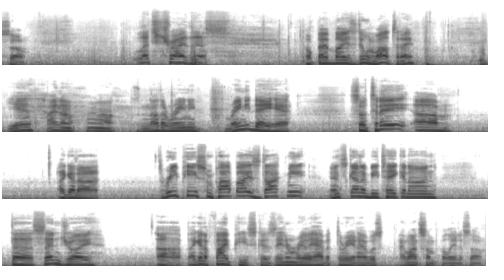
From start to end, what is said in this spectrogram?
So, let's try this. Hope everybody's doing well today. Yeah, I know, I know. It's another rainy, rainy day here. So today, um, I got a three piece from Popeyes Dock Meat, and it's gonna be taking on the Senjoy. Uh, I got a five piece because they didn't really have a three, and I was I want some for later. So,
